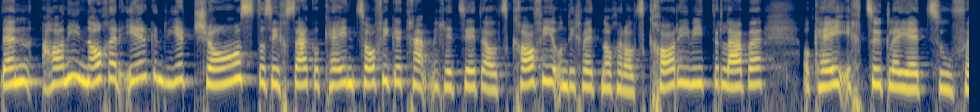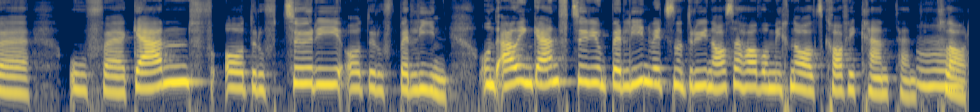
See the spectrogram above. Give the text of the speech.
Dann habe ich nachher irgendwie die Chance, dass ich sage, okay, in Zofingen kennt mich jetzt jeder als Kaffee und ich werde nachher als Kari weiterleben. Okay, ich zügle jetzt auf, äh, auf äh, Genf oder auf Zürich oder auf Berlin. Und auch in Genf, Zürich und Berlin wird es noch drei Nasen haben, die mich noch als Kaffee kennt haben. Klar.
